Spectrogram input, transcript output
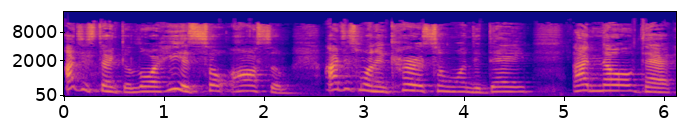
I just thank the Lord. He is so awesome. I just want to encourage someone today. I know that,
